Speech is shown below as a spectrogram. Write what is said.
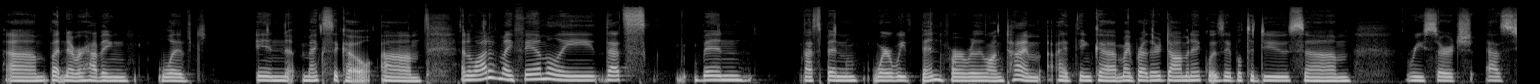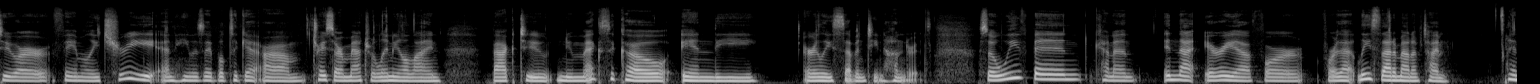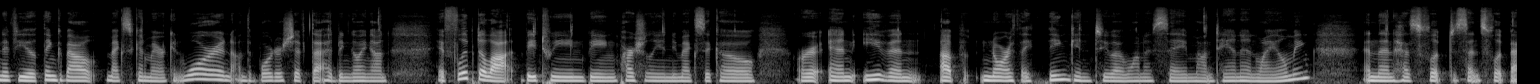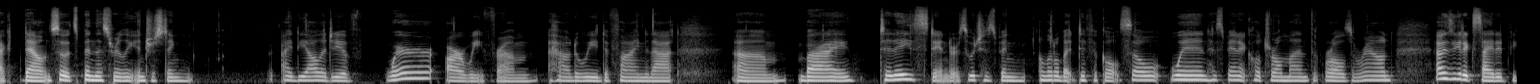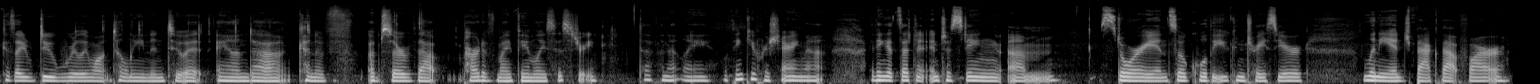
um, but never having lived in Mexico. Um, and a lot of my family, that's been that's been where we've been for a really long time. I think uh, my brother Dominic was able to do some research as to our family tree, and he was able to get um, trace our matrilineal line back to New Mexico in the early 1700s. So we've been kind of in that area for for at least that amount of time. And if you think about Mexican American War and on the border shift that had been going on, it flipped a lot between being partially in New Mexico or and even up north, I think into I want to say Montana and Wyoming, and then has flipped since flipped back down. So it's been this really interesting ideology of where are we from? How do we define that um, by today's standards, which has been a little bit difficult. So when Hispanic Cultural Month rolls around, I always get excited because I do really want to lean into it and uh, kind of observe that part of my family's history. Definitely. Well, thank you for sharing that. I think it's such an interesting um, story and so cool that you can trace your lineage back that far.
